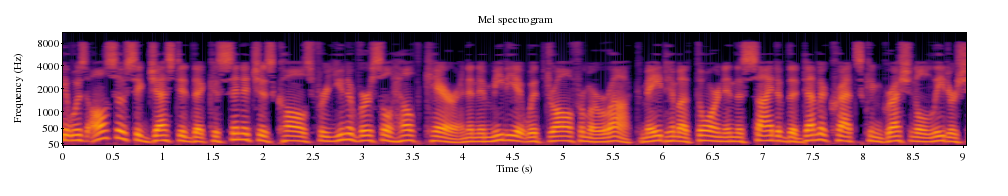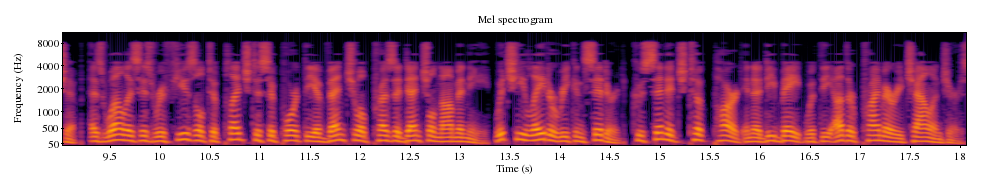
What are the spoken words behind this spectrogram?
It was also suggested that Kucinich's calls for universal health care and an immediate withdrawal from Iraq made him a thorn in the side of the Democrats' congressional leadership, as well as his refusal to pledge to support the eventual presidential nominee, which he later reconsidered. Kucinich took part in a debate with the other primary challengers.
